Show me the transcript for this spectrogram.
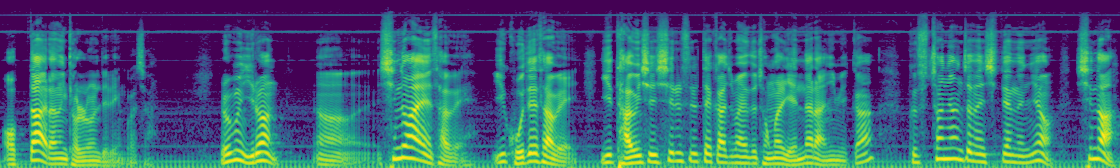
없다라는 결론을 내린 거죠. 여러분 이런 어, 신화의 사회, 이 고대 사회, 이 다윗이 시를 쓸 때까지만 해도 정말 옛날 아닙니까? 그 수천 년 전의 시대는요 신화,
